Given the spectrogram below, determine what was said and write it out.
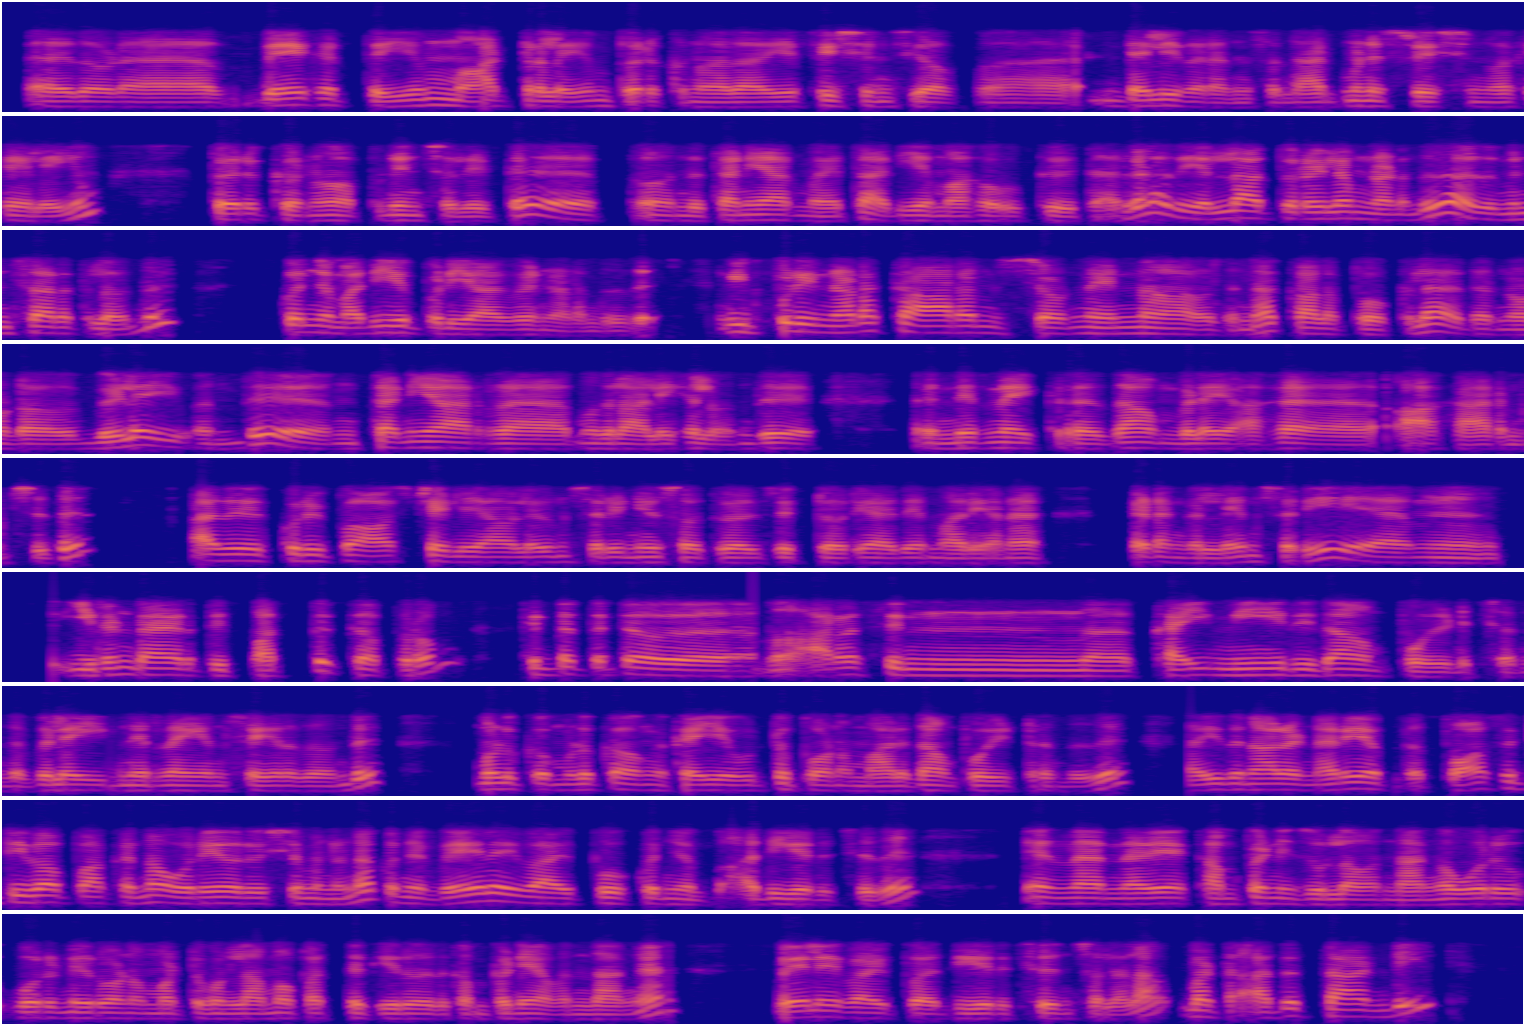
இதோட வேகத்தையும் ஆற்றலையும் பெருக்கணும். அதாவது எஃபிஷியன்சி ஆஃப் டெலிவரன்ஸ் அந்த அட்மினிஸ்ட்ரேஷன் வகையிலையும் பெருக்கணும் அப்படின்னு சொல்லிட்டு இப்போ தனியார் மயத்தை அதிகமாக ஊக்குவித்தார்கள். அது எல்லா துறையிலும் நடந்தது. அது மின்சாரத்தில் வந்து கொஞ்சம் அதிகப்படியாகவே நடந்தது. இப்படி நடக்க ஆரம்பிச்ச உடனே என்ன ஆகுதுன்னா காலப்போக்கில் அதனோட விலை வந்து தனியார் முதலாளிகள் வந்து நிர்ணயிக்கிறது தான் விலையாக ஆக ஆரம்பிச்சது. அது குறிப்பாக ஆஸ்திரேலியாவிலையும் சரி நியூ சவுத் வேல்ஸ் விக்டோரியா இதே மாதிரியான இடங்கள்லையும் சரி இரண்டாயிரத்தி பத்துக்கு அப்புறம் கிட்டத்தட்ட அரசின் கை மீறி தான் போயிடுச்சு. அந்த விலை நிர்ணயம் செய்யறது வந்து முழுக்க முழுக்க அவங்க கையை விட்டு போன மாதிரி தான் போயிட்டு இருந்தது இதனால நிறைய பாசிட்டிவா பார்க்கணும்னா ஒரே ஒரு விஷயம் என்னன்னா கொஞ்சம் வேலை வாய்ப்பு கொஞ்சம் அதிகரிச்சது. நிறைய கம்பெனிஸ் உள்ள வந்தாங்க. ஒரு ஒரு நிறுவனம் மட்டும் இல்லாம பத்துக்கு இருபது கம்பெனியா வந்தாங்க. வேலை வாய்ப்பு அதிகரிச்சுன்னு சொல்லலாம். பட் அதை தாண்டி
